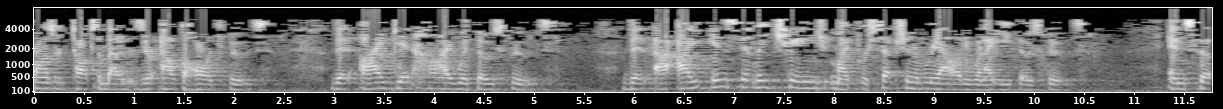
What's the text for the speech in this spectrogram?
sponsor talks about it is they're alcoholic foods. That I get high with those foods. That I, I instantly change my perception of reality when I eat those foods. And so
